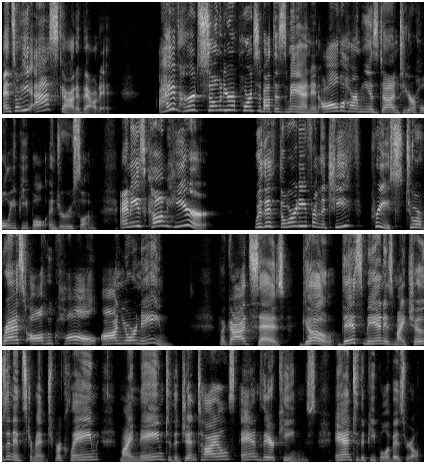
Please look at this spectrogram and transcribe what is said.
And so he asked God about it. I have heard so many reports about this man and all the harm he has done to your holy people in Jerusalem. And he's come here with authority from the chief priests to arrest all who call on your name. But God says, Go, this man is my chosen instrument to proclaim my name to the Gentiles and their kings and to the people of Israel.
